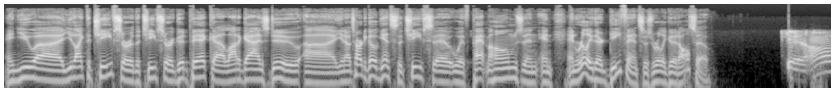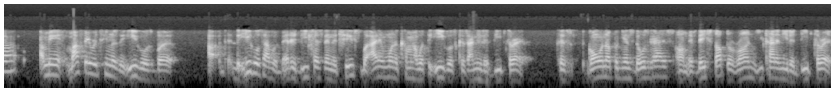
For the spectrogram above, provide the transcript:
And you, uh, you like the Chiefs, or the Chiefs are a good pick. Uh, a lot of guys do. Uh, you know, it's hard to go against the Chiefs uh, with Pat Mahomes, and, and and really their defense is really good, also. Yeah, uh, I mean, my favorite team is the Eagles, but uh, the Eagles have a better defense than the Chiefs, but I didn't want to come out with the Eagles because I need a deep threat. Because going up against those guys, um, if they stop the run, you kind of need a deep threat.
